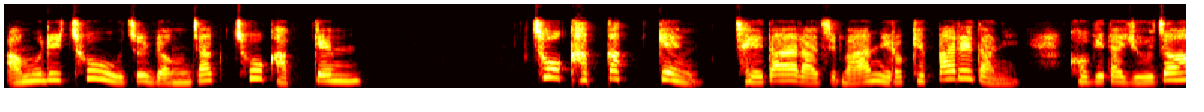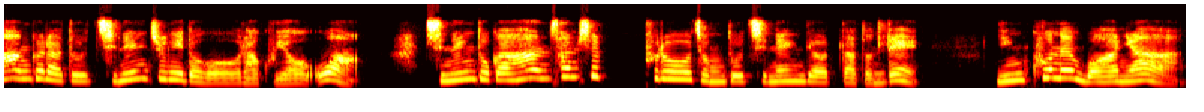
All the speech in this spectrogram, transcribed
아무리 초우주 명작 초각겜, 초각각겜 제다라지만 이렇게 빠르다니. 거기다 유저 한글화도 진행 중이더라고요. 우와. 진행도가 한 30% 정도 진행되었다던데 닌코는 뭐하냐?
